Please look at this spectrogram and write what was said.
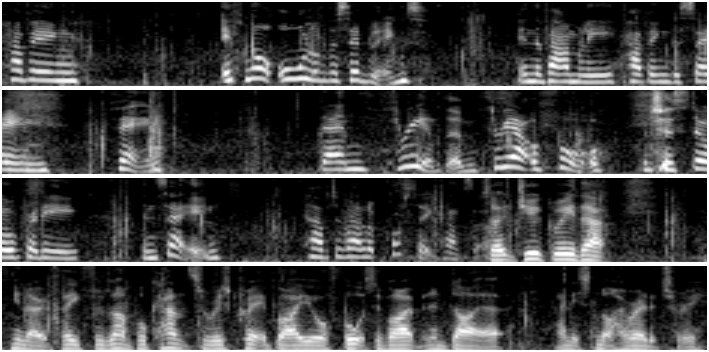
having, if not all of the siblings in the family having the same thing, then three of them, three out of four, which is still pretty insane, have developed prostate cancer. So do you agree that, you know, say for example, cancer is created by your thoughts, of environment, and diet, and it's not hereditary?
